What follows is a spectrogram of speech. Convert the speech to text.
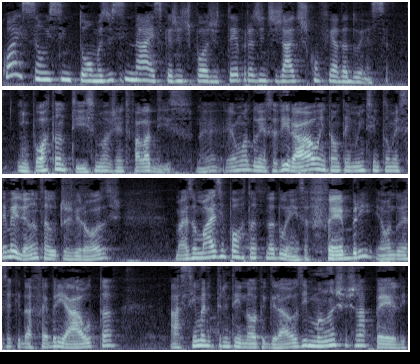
Quais são os sintomas, os sinais que a gente pode ter para a gente já desconfiar da doença? Importantíssimo a gente falar disso. Né? É uma doença viral, então tem muitos sintomas semelhantes a outras viroses, mas o mais importante da doença, febre, é uma doença que dá febre alta, acima de 39 graus e manchas na pele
